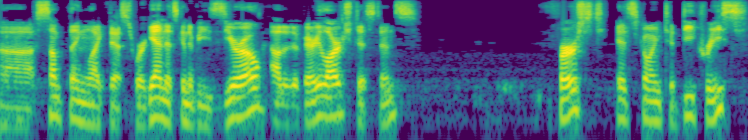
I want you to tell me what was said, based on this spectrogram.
Uh, something like this, where again, it's going to be zero out at a very large distance. First, it's going to decrease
